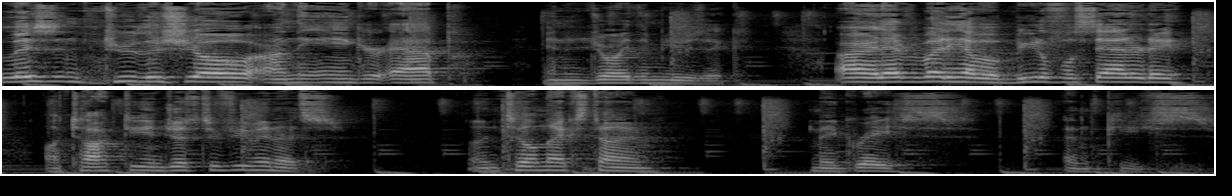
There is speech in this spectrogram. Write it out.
listen to the show on the Anchor app and enjoy the music. All right, everybody, have a beautiful Saturday. I'll talk to you in just a few minutes. Until next time, may grace and peace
